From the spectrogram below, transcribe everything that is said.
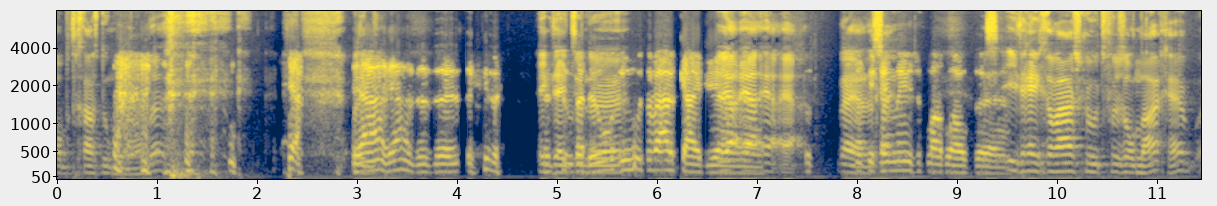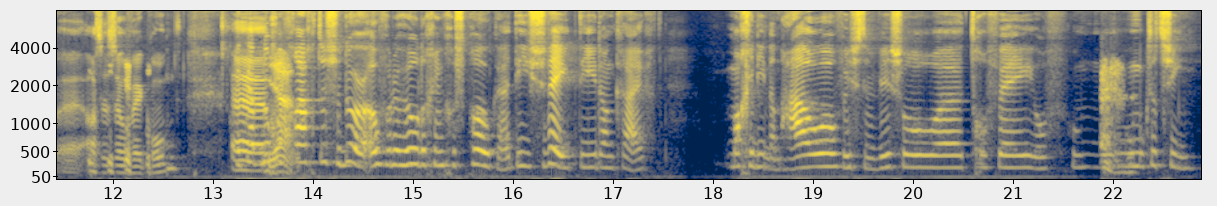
op het gras doen belanden. ja, ja, ja. Dat, uh, ik deed toen, uh, moeten we uitkijken. Ja, ja, ja. ja, ja. Dat, nou ja, dat, dat geen mensen plat loopt. Uh. iedereen gewaarschuwd voor zondag, hè, als het zover komt. Ik heb nog een vraag tussendoor over de huldiging gesproken. Die zweep die je dan krijgt. Mag je die dan houden of is het een wisseltrofee? of hoe, hoe, moet ik dat zien?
